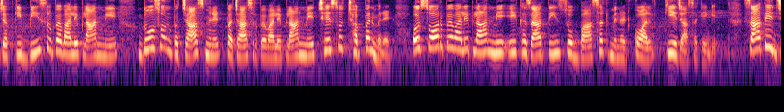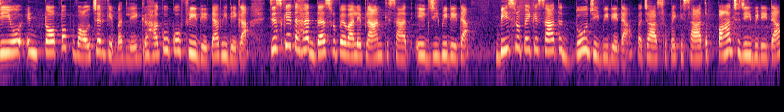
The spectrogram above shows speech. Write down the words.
जबकि बीस रुपये वाले प्लान में दो मिनट, पचास रुपये वाले प्लान में छः सौ छप्पन मिनट और सौ रुपये वाले प्लान में एक हज़ार तीन सौ बासठ मिनट कॉल किए जा सकेंगे। साथ ही जियो इन टॉपअप वाउचर के बदले ग्राहकों को फ्री डेटा भी देगा, जिसके तहत दस रुपये वाले प्लान के साथ एक जी डेटा बीस रुपये के साथ दो जी बी डेटा पचास रुपये के साथ पाँच जी बी डेटा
